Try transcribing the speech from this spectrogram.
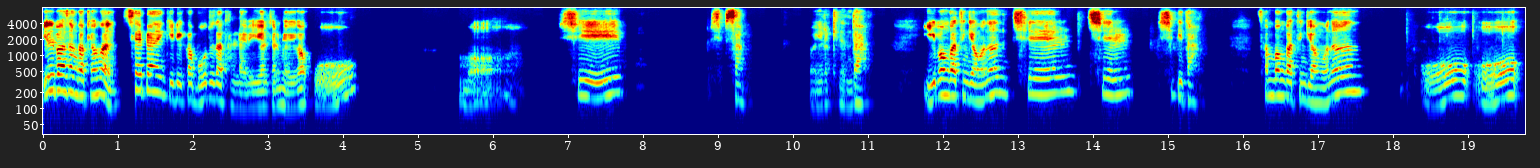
1번 삼각형은 세 변의 길이가 모두 다 달라요. 예를 들면 여기가 5, 뭐 10, 13, 뭐 이렇게 된다. 2번 같은 경우는 7, 7, 10이다. 3번 같은 경우는 5, 5,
